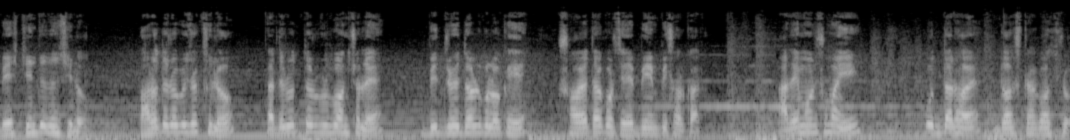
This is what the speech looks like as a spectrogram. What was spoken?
বেশ চিন্তিত ছিল। ভারতের অভিযোগ ছিল, তাদের উত্তর পূর্বাঞ্চলে বিদ্রোহী দলগুলোকে সহায়তা করছে বিএনপি সরকার। আর এমন সময়ই উদ্ধার হয় দশটা টাকা অস্ত্র।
